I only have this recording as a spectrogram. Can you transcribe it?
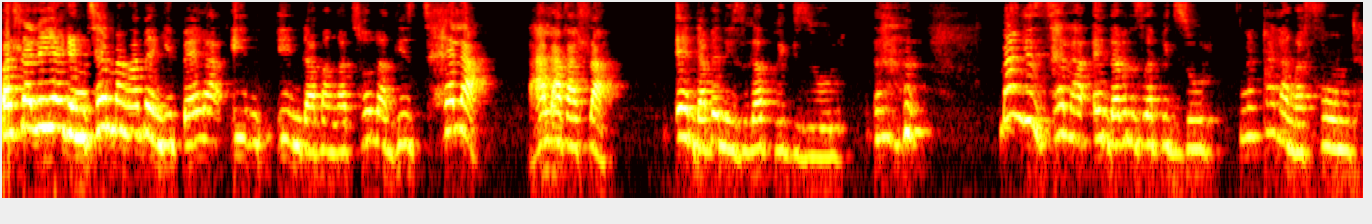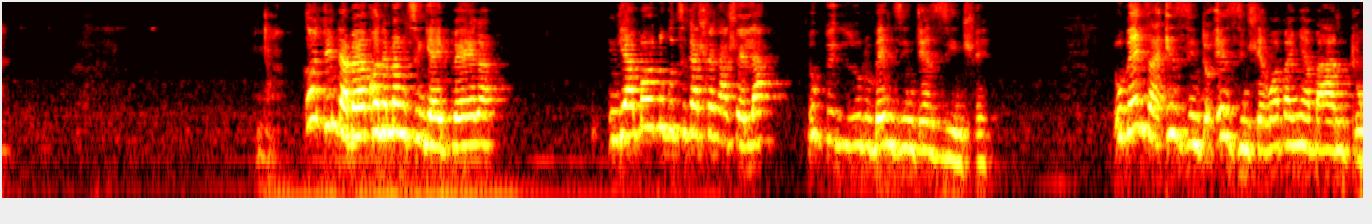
Bahlali-ke ngithe uma ngabe ngibheka iy'ndaba ngathola ngizithela halakahla ey'ndabeni zikaBig Zulu. Uma ngizithela ey'ndabeni zikaBig Zulu ngaqala ngafunda. Kodwa indaba yakhona uma ngithi ngiyayibheka ngiyabona ukuthi kahle kahle la uBig Zulu ubenza into ezinhle. Ubenza izinto ezinhle kwabanye abantu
